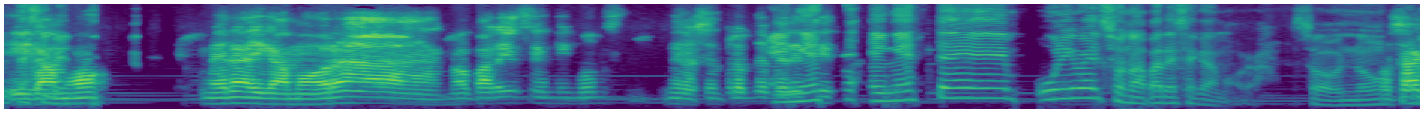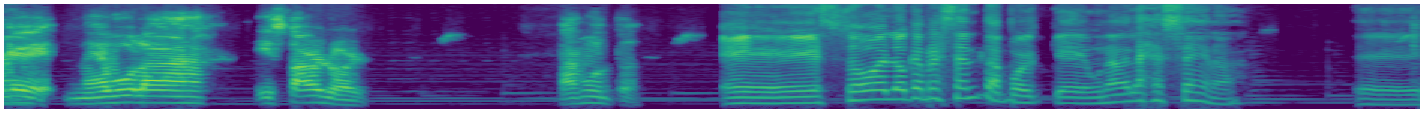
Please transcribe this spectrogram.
digamos, mira, digamos, ahora no aparece en ningún centro de en este, en este universo no aparece Gamora. no o sea que Nebula y Star Lord están juntos. Eso es lo que presenta porque una de las escenas. Eh,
